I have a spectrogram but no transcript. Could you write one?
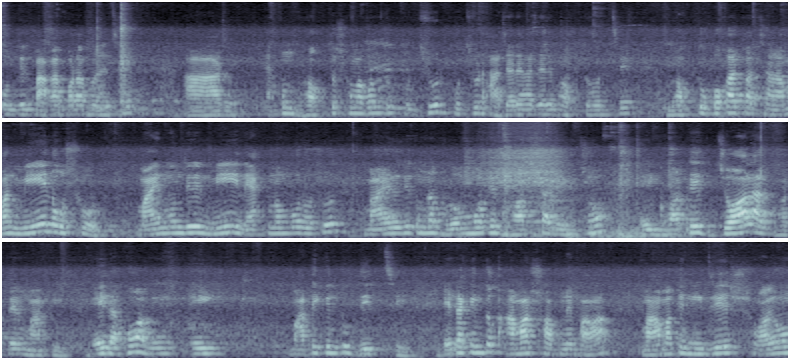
মন্দির পাকা করা হয়েছে। আর এখন ভক্ত সমাগম তো প্রচুর প্রচুর, হাজারে হাজারে ভক্ত হচ্ছে। ভক্ত উপকার পাচ্ছে আর আমার মেন ওষুধ, মায়ের মন্দিরের মেন এক নম্বর ওষুধ, মায়ের যে তোমরা ব্রহ্মদের ঘটটা দেখছ, এই ঘটের জল আর ঘটের মাটি। এই দেখো আমি এই মাটি কিন্তু দিচ্ছি। এটা কিন্তু আমার স্বপ্নে পাওয়া। মা আমাকে নিজে স্বয়ং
